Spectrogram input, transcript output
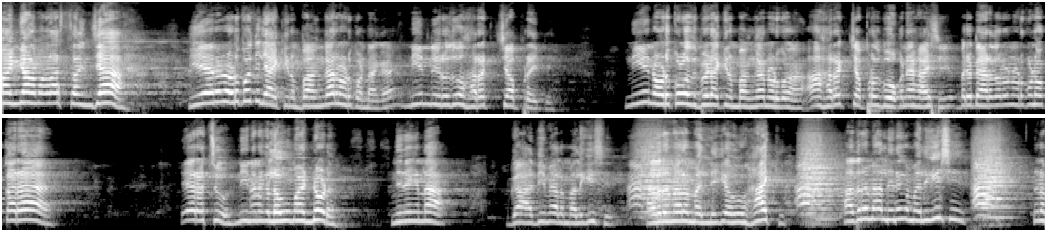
ಮಂಗ್ಯಾಳ ಮಗಳ ಸಂಜಾ. ಏನೋ ನೋಡ್ಕೋತಿಲ್ಲ ಆಕಿನ ಬಂಗಾರ ನೋಡ್ಕೊಂಡಾಗ? ನಿಂದಿರೋದು ಹರಕ್ ಚಪ್ರ ಐತಿ. ನೀ ನೋಡ್ಕೊಳ್ಳೋದು ಬೇಡ ಆಕಿನ ಬಂಗಾರ ನೋಡ್ಕೊಂಡ. ಆ ಹರಕ್ ಚಪ್ರದ ಬೋಕನ್ಯಾಗ ಹಾಸಿ ಬರೀ ಬೇರೆದವ್ರು ನೋಡ್ಕೊಂಡು ಹೋಗ್ತಾರ. ಏ ರಚ್ಚು ನೀ ನನಗೆ ಲವ್ ಮಾಡಿ ನೋಡು. ನಿನಗೆ ನಾ ಗಾದಿ ಮೇಲೆ ಮಲಗಿಸಿ ಅದ್ರ ಮೇಲೆ ಮಲ್ಲಿಗೆ ಹೂ ಹಾಕಿ ಅದ್ರ ಮೇಲೆ ನಿನಗೆ ಮಲಗಿಸಿ ನನ್ನ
